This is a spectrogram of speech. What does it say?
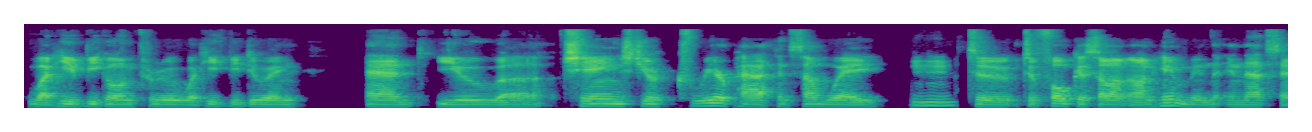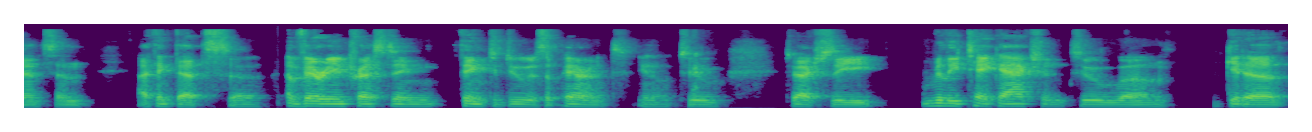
what he'd be going through, what he'd be doing, and you uh, changed your career path in some way Mhm. to to focus on on him in in that sense and I think that's uh, a very interesting thing to do as a parent you know to to actually really take action to um, get a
